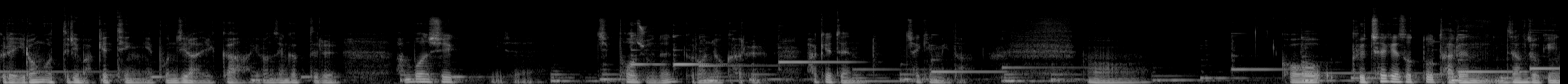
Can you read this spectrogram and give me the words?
그래 이런 것들이 마케팅의 본질 아닐까 이런 생각들을 한 번씩 이제 짚어주는 그런 역할을 하게 된 책입니다. 어, 그, 그 책에서 또 다른 인상적인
